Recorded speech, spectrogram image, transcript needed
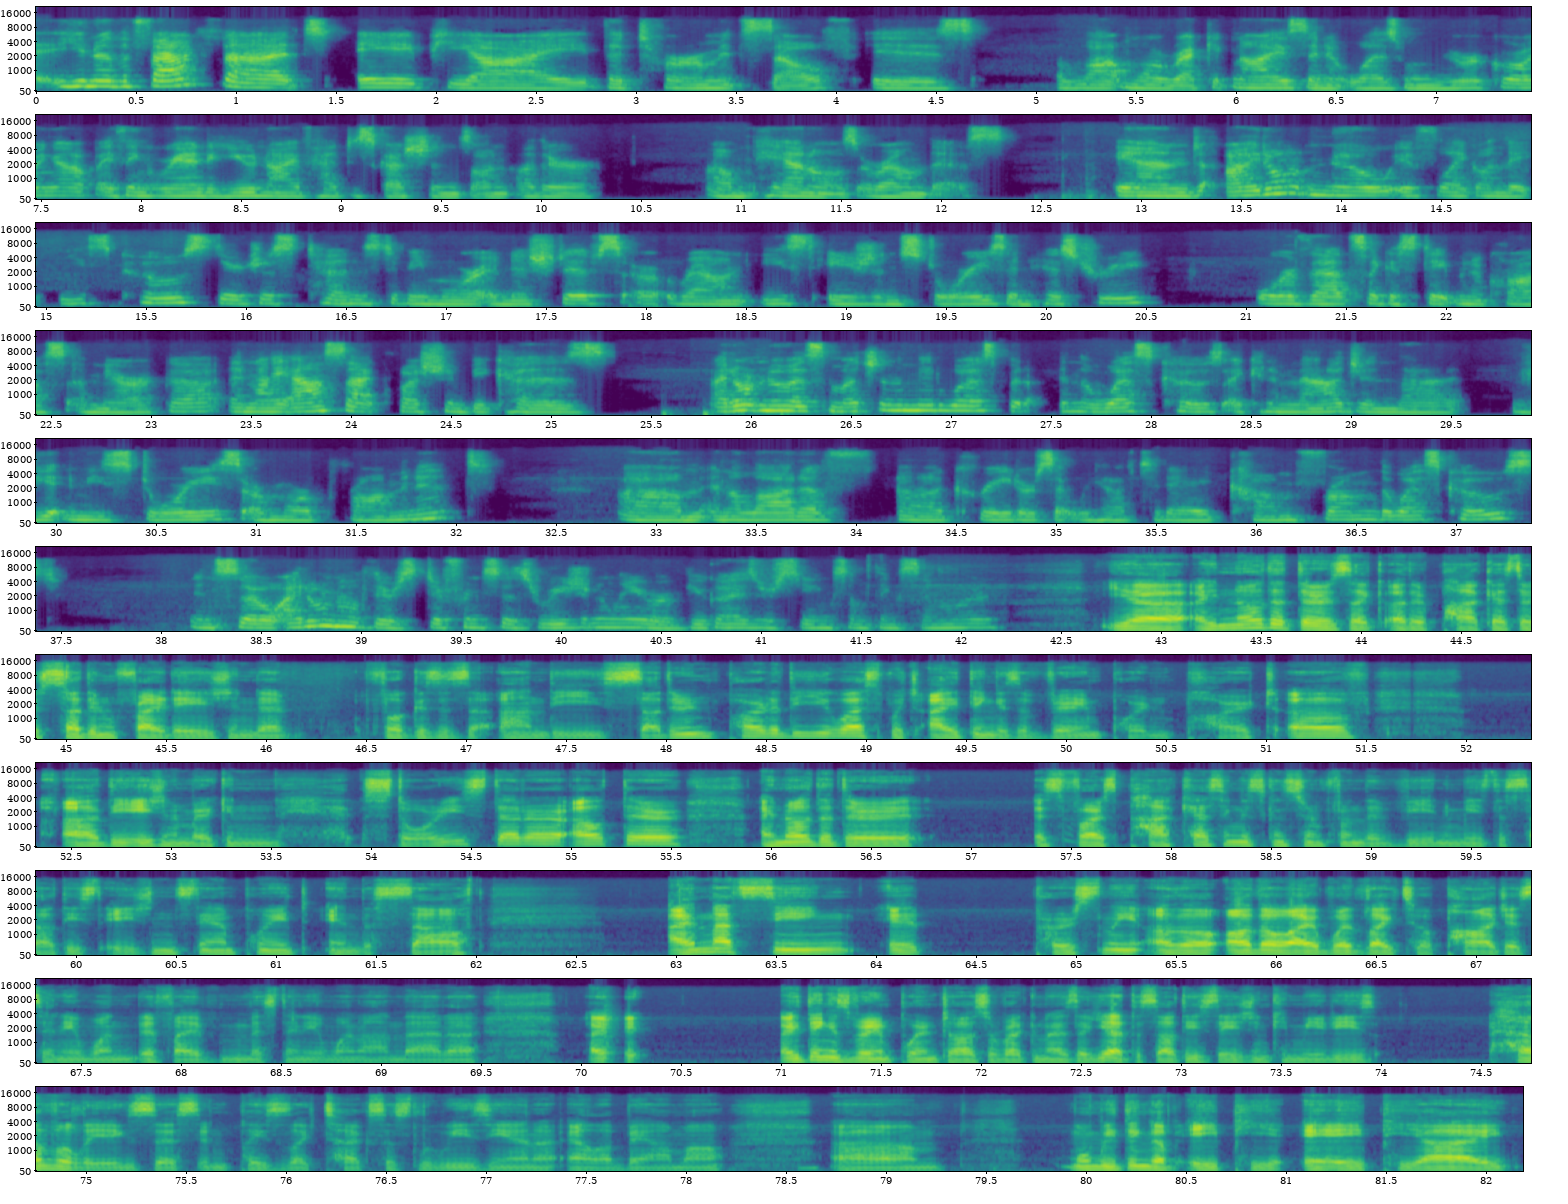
you know, the fact that AAPI, the term itself, is a lot more recognized than it was when we were growing up. I think, Randy, you and I have had discussions on other um, panels around this. And I don't know if, like, on the East Coast, there just tends to be more initiatives around East Asian stories and history, or if that's like a statement across America. And I ask that question because I don't know as much in the Midwest, but in the West Coast, I can imagine that Vietnamese stories are more prominent. Um, and a lot of uh, creators that we have today come from the West Coast. And so I don't know if there's differences regionally or if you guys are seeing something similar. Yeah, I know that there's like other podcasts. There's Southern Fried Asian that focuses on the southern part of the US, which I think is a very important part of uh, the Asian American stories that are out there. I know that there as far as podcasting is concerned from the Vietnamese, the Southeast Asian standpoint in the South, I'm not seeing it personally. Although, although I would like to apologize to anyone if I've missed anyone on that. Uh, I, I think it's very important to also recognize that yeah, the Southeast Asian communities heavily exist in places like Texas, Louisiana, Alabama. Um, when we think of AP, AAPI,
